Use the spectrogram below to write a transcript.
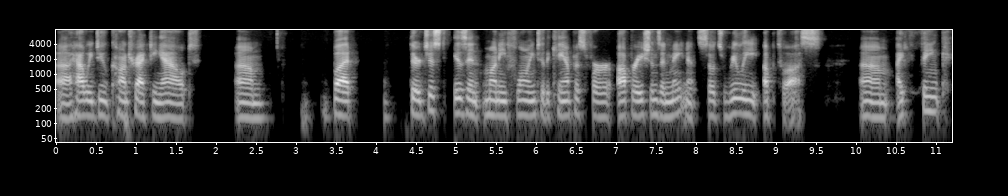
uh, how we do contracting out. Um, but there just isn't money flowing to the campus for operations and maintenance. So it's really up to us. Um, I think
